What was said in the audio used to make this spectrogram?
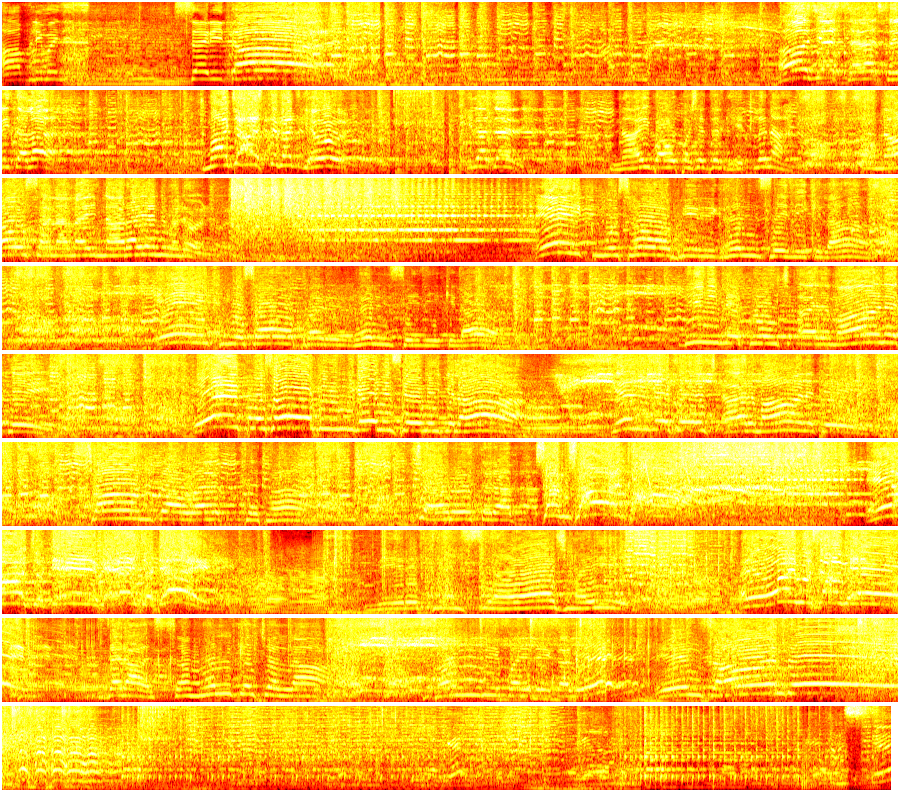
आपली म्हणजे सरिता. आज या सरा सरिताला माझ्या हस्तगत घेऊन तिला जर नाही भाऊ पशात जर घेतलं ना तर नाव साना नाही नारायण म्हणून. एक मुसाफिर घर से निकला. एक मुसाफर घर से निकला। दिल में कुछ अरमान थे। एक मुसाफिर घर से निकला। दिल में कुछ अरमान थे। शाम का वक्त था। चारों तरफ शमशान था। से आवाज़ आई अरे ओए मुसाफिर जरा संभल के चलना। हम भी पहले कभी इंसान थे अरे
